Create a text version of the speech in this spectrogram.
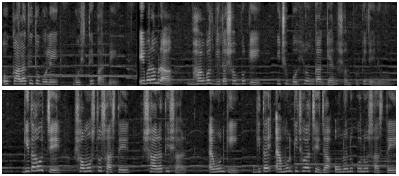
ও কালাতীত বলে বুঝতে পারবে। এবার আমরা ভাগবত গীতা সম্পর্কে কিছু বহিরঙ্গা জ্ঞান সম্পর্কে জেনে নেব। গীতা হচ্ছে সমস্ত শাস্ত্রের সারাতি সার। এমনকি গীতায় এমন কিছু আছে যা অন্যান্য কোনো শাস্ত্রে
